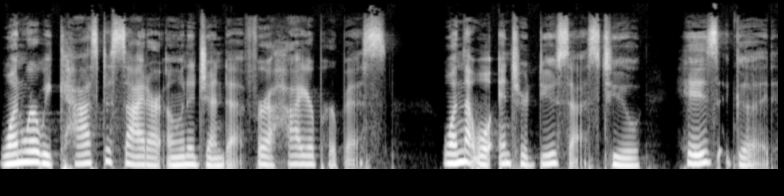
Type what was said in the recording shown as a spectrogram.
one where we cast aside our own agenda for a higher purpose, one that will introduce us to His good,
